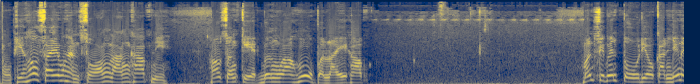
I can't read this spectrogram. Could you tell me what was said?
ของที่เขาใส่มาหันสองหลังครับนี่ เขาสังเกตเบิ่งว่าหูปลาไหลครับ มันสิเป็นตัวเดียวกันยังไง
